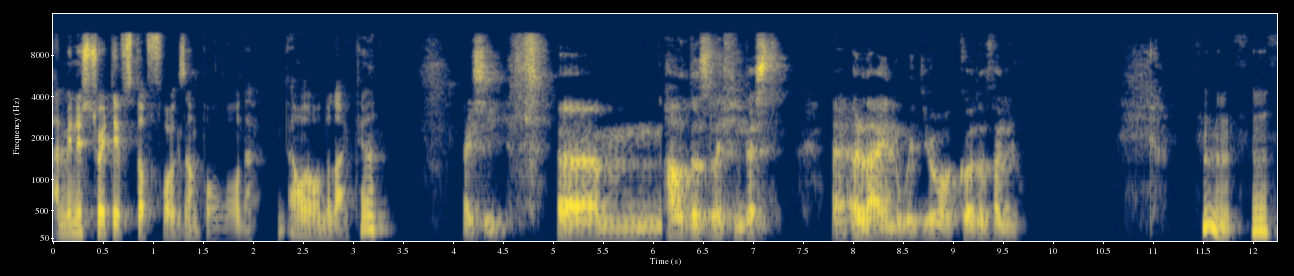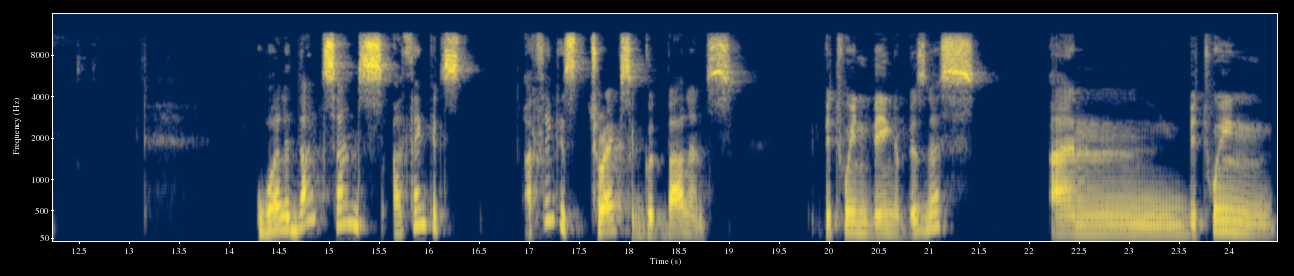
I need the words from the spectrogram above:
administrative stuff for example or that or the like I see. Um, how does Life Invest uh, align with your code of value? Hmm, hmm. Well in that sense I think it's I think it strikes a good balance between being a business and between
